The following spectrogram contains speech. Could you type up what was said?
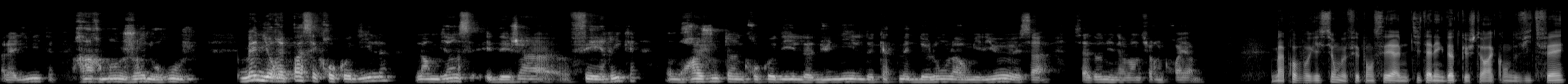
à la limite, rarement jaunes ou rouges. Mais il n'y aurait pas ces crocodiles, l'ambiance est déjà féerique on rajoute un crocodile du Nil de 4 mètres de long là au milieu et ça, ça donne une aventure incroyable. Ma propre question me fait penser à une petite anecdote que je te raconte vite fait.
